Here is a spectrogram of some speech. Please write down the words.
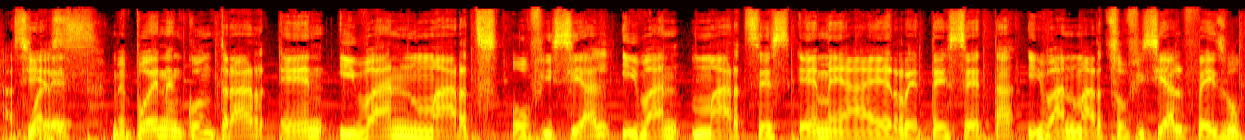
Así ¿Cuál es. Me pueden encontrar en Iván Martz Oficial. Iván Martz es M-A-R-T-Z. Iván Martz Oficial, Facebook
